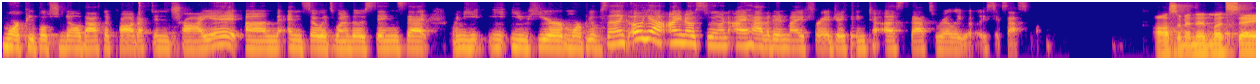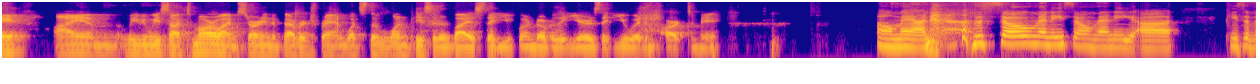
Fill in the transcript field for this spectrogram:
more people to know about the product and try it. Um, and so it's one of those things that when you you hear more people saying like, "Oh yeah, I know Swoon, I have it in my fridge," I think to us that's really really successful. Awesome. And then let's say I am leaving WeStock tomorrow. I'm starting a beverage brand. What's the one piece of advice that you've learned over the years that you would impart to me? Oh man, so many, so many uh, piece of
